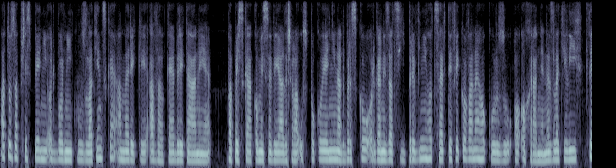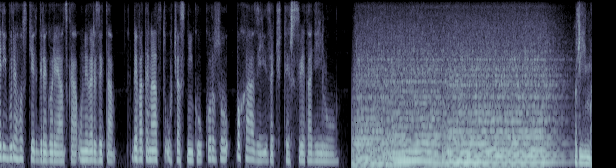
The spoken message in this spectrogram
a to za přispění odborníků z Latinské Ameriky a Velké Británie. Papežská komise vyjádřila uspokojení nad brzkou organizací prvního certifikovaného kurzu o ochraně nezletilých, který bude hostit Gregoriánská univerzita. 19 účastníků kurzu pochází ze čtyř světadílů. Řím.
